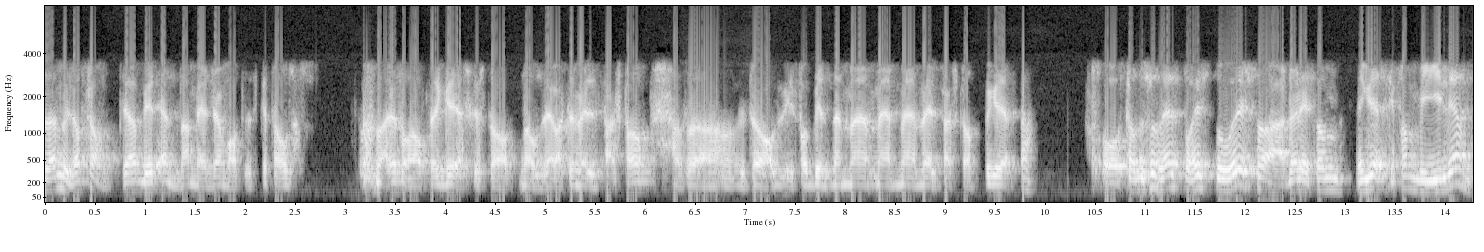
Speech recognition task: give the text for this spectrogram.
det er mulig at framtida blir enda mer dramatiske tall. Så er det sånn at Den greske staten aldri har vært en velferdsstat. altså vi tror hva vi forbinder med, med, med velferdsstatsbegrepet. Og Tradisjonelt og historisk så er det liksom den greske familien,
